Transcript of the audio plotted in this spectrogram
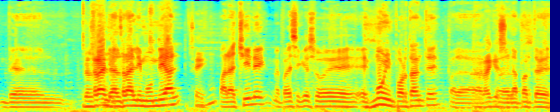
del, Del rally. del rally mundial Sí. para Chile. Me parece que eso es, es muy importante para, La verdad que para sí. la parte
